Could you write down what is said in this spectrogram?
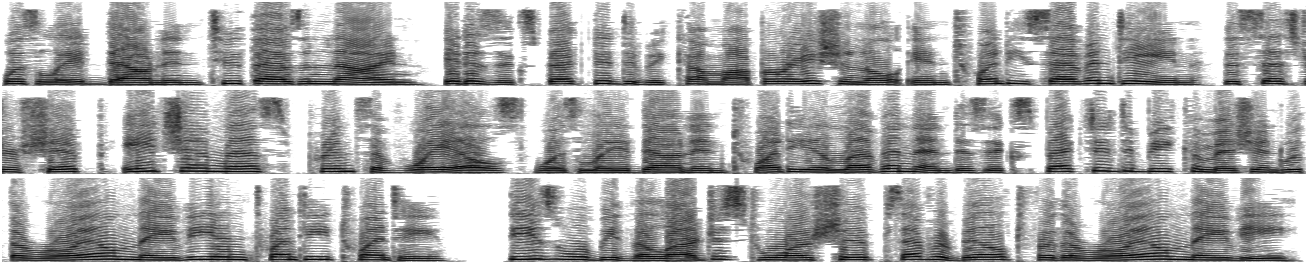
was laid down in 2009. It is expected to become operational in 2017. The sister ship, HMS Prince of Wales, was laid down in 2011 and is expected to be commissioned with the Royal Navy in 2020. These will be the largest warships ever built for the Royal Navy.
